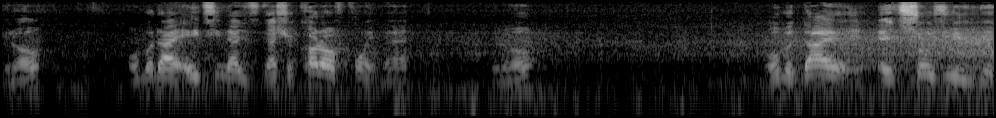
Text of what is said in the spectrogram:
You know, Obadiah 18. That's, that's your cutoff point, man. You know. Obadiah, it shows you the,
